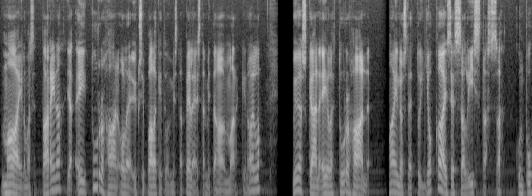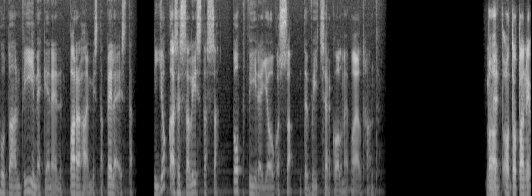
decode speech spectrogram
maailma, se tarina, ja ei turhaan ole yksi palkituimmista peleistä, mitä on markkinoilla myöskään ei ole turhaan mainostettu jokaisessa listassa, kun puhutaan viimekenen parhaimmista peleistä, niin jokaisessa listassa top 5 joukossa The Witcher 3 Wild Hunt. Mä on, on, tota, niin,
